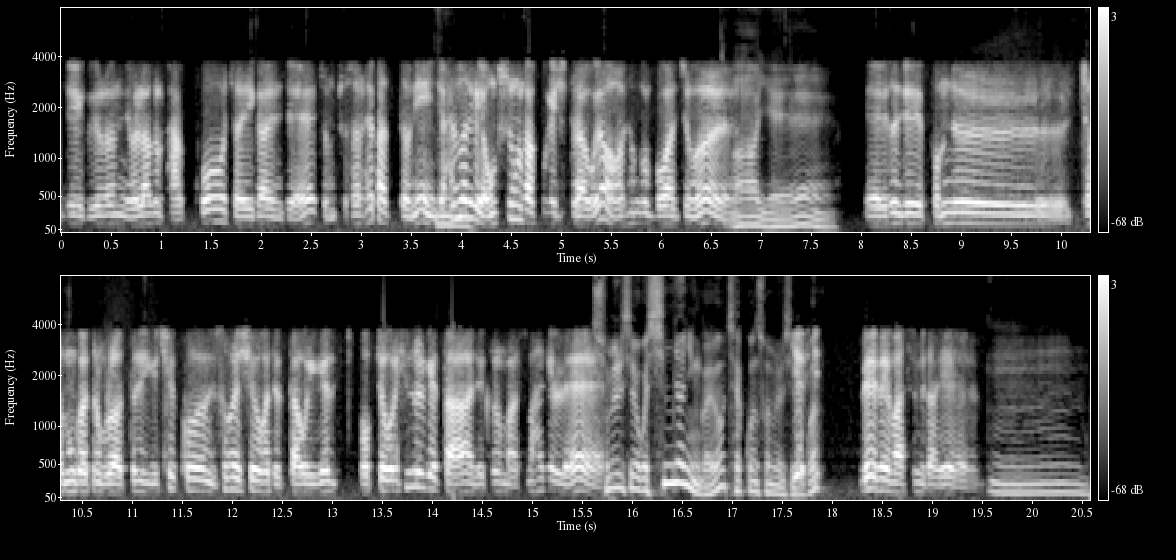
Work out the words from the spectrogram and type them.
이제 그런 연락을 받고 저희가 이제 좀 조사를 해봤더니 이제 음. 할머니가 영수증을 갖고 계시더라고요. 현금 보관증을. 아, 예. 예, 그래서 이제 법률 전문가들 물어봤더니 이게 채권 소멸시효가 됐다고 이게 법적으로 힘들겠다 이제 그런 말씀하길래 소멸시효가 10년인가요? 채권 소멸시효가? 예, 네네 맞습니다. 예. 음.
